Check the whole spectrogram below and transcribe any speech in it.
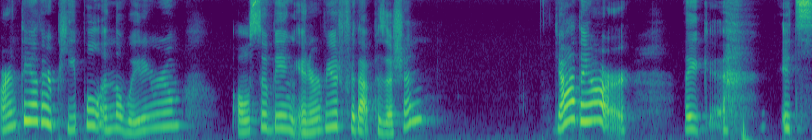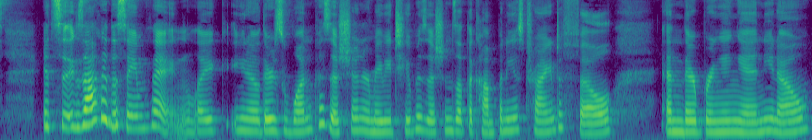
Aren't the other people in the waiting room also being interviewed for that position? Yeah, they are. Like, it's, it's exactly the same thing. Like, you know, there's one position or maybe two positions that the company is trying to fill, and they're bringing in, you know,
